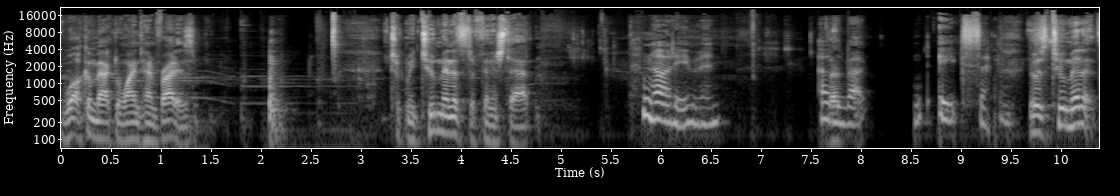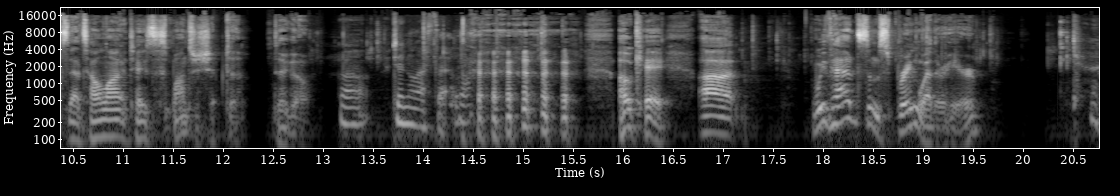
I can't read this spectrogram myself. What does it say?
Welcome back to Wine Time Fridays. Took me two minutes to finish that. Not even. That was about eight seconds. It was two minutes. That's how long it takes the sponsorship to, to go. Well, it didn't last that long. okay. Uh, we've had some spring weather here.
